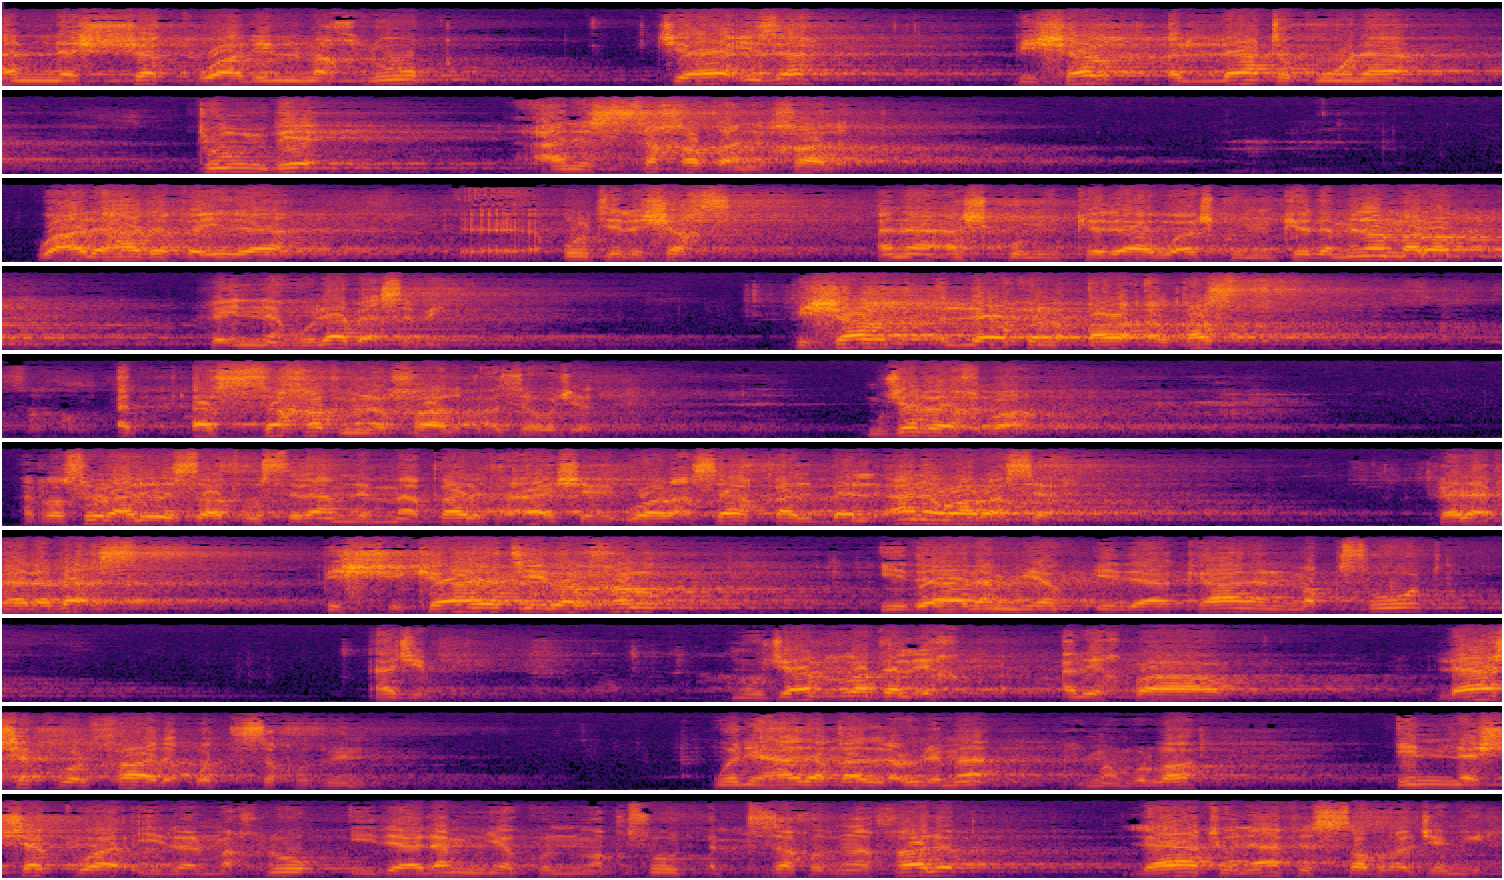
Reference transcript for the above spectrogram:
أن الشكوى للمخلوق جائزة بشرط أن لا تكون تنبئ عن السخط عن الخالق. وعلى هذا فإذا آه، قلت لشخص أنا أشكو من كذا وأشكو من كذا من المرض فإنه لا بأس به. بشرط أن لا يكون القصد السخط من الخالق عز وجل. مجرد أخبار. الرسول عليه الصلاة والسلام لما قالت عائشة ورأساه قال بل أنا ورأساه. فلا فلا بأس بالشكاية إلى الخلق إذا لم يك إذا كان المقصود أجب مجرد الإخبار لا شكوى الخالق والتسخط منه. ولهذا قال العلماء رحمهم الله إن الشكوى إلى المخلوق إذا لم يكن مقصود التسخط من الخالق لا تنافي الصبر الجميل.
